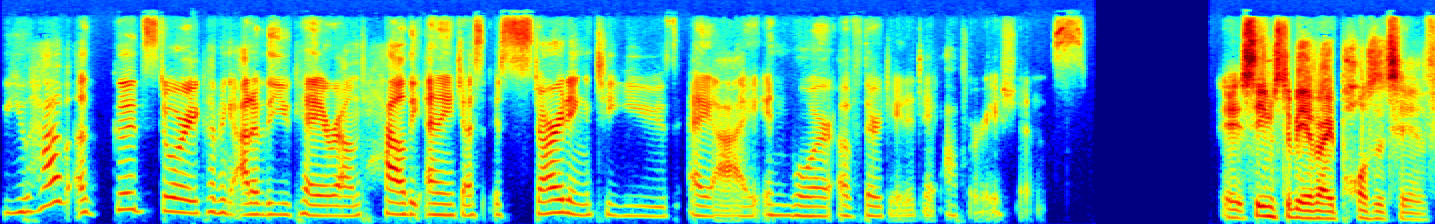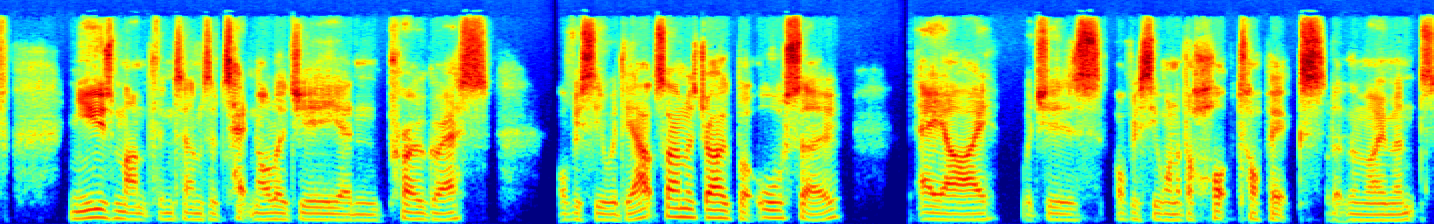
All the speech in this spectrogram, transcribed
you have a good story coming out of the UK around how the NHS is starting to use AI in more of their day to day operations. It seems to be a very positive news month in terms of technology and progress, obviously with the Alzheimer's drug, but also AI, which is obviously one of the hot topics at the moment.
